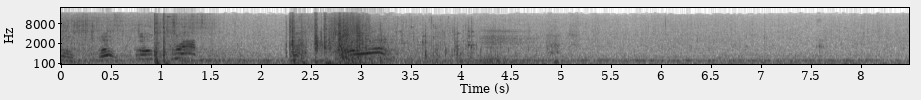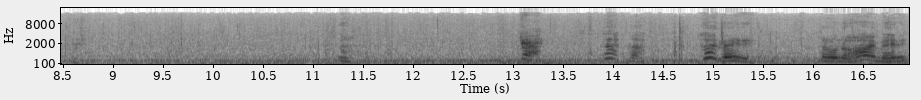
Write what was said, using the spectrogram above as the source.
Oh, oh, oh, crap! Oh! I made it. I don't know how I made it.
